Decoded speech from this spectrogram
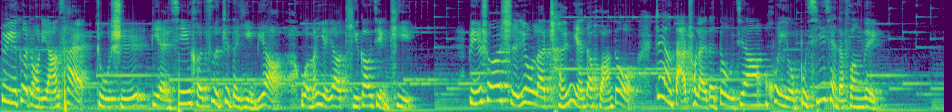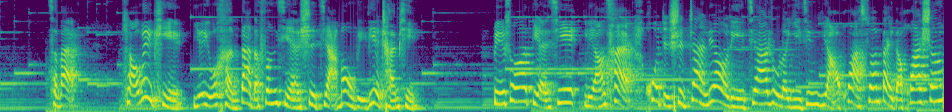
对于各种凉菜、主食、点心和自制的饮料，我们也要提高警惕。比如说，使用了陈年的黄豆，这样打出来的豆浆会有不新鲜的风味。此外，调味品也有很大的风险是假冒伪劣产品。比如说点心、凉菜或者是蘸料里加入了已经氧化酸败的花生、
